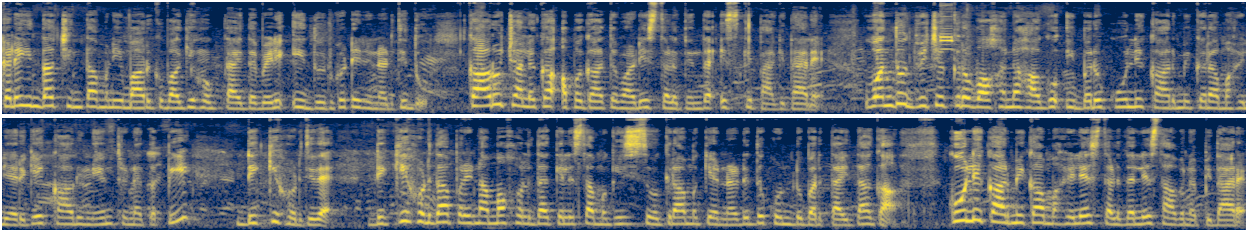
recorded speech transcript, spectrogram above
ಕಡೆಯಿಂದ ಚಿಂತಾಮಣಿ ಮಾರ್ಗವಾಗಿ ಹೋಗ್ತಾ ಇದ್ದ ವೇಳೆ ಈ ದುರ್ಘಟನೆ ನಡೆದಿದ್ದು, ಕಾರು ಚಾಲಕ ಅಪಘಾತ ಮಾಡಿ ಸ್ಥಳದಿಂದ ಎಸ್ಕೇಪ್ ಆಗಿದ್ದಾನೆ. ಒಂದು ದ್ವಿಚಕ್ರ ವಾಹನ ಹಾಗೂ ಇಬ್ಬರು ಕೂಲಿ ಕಾರ್ಮಿಕರ ಮಹಿಳೆಯರಿಗೆ ಕಾರು ನಿಯಂತ್ರಣ ತಪ್ಪಿ ಡಿಕ್ಕಿ ಹೊಡೆದಿದೆ. ಡಿಕ್ಕಿ ಹೊಡೆದ ಪರಿಣಾಮ ಹೊಲದ ಕೆಲಸ ಮುಗಿಸಿ ಸ್ವಗ್ರಾಮಕ್ಕೆ ನಡೆದುಕೊಂಡು ಬರ್ತಾ ಇದ್ದಾಗ ಕೂಲಿ ಕಾರ್ಮಿಕ ಮಹಿಳೆ ಸ್ಥಳದಲ್ಲೇ ಸಾವನ್ನಪ್ಪಿದ್ದಾರೆ.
